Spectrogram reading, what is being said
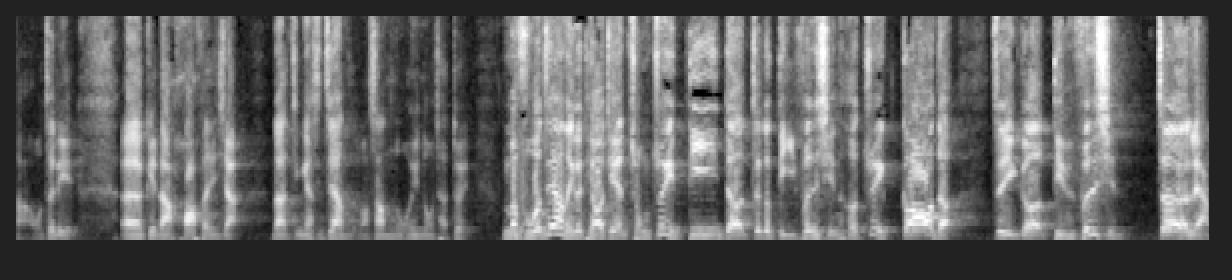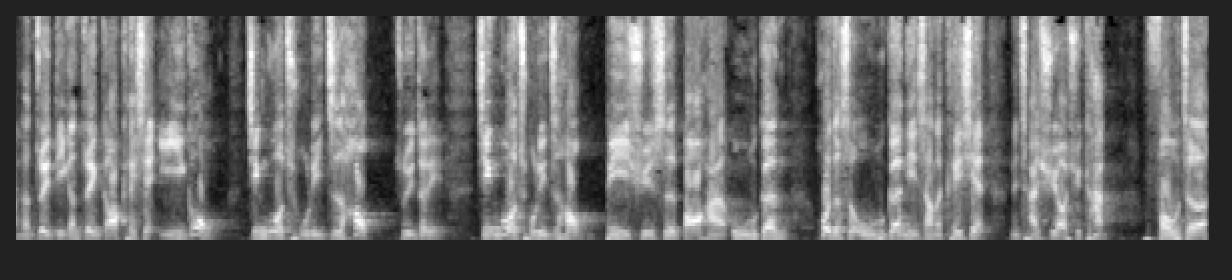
啊，我这里呃给大家划分一下，那应该是这样子，往上挪一挪才对。那么符合这样的一个条件，从最低的这个底分型和最高的。这个顶分型，这两个最低跟最高 K 线一共经过处理之后，注意这里，经过处理之后，必须是包含五根或者是五根以上的 K 线，你才需要去看，否则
